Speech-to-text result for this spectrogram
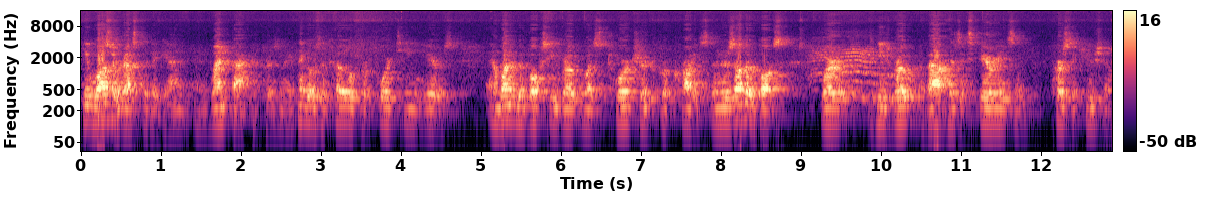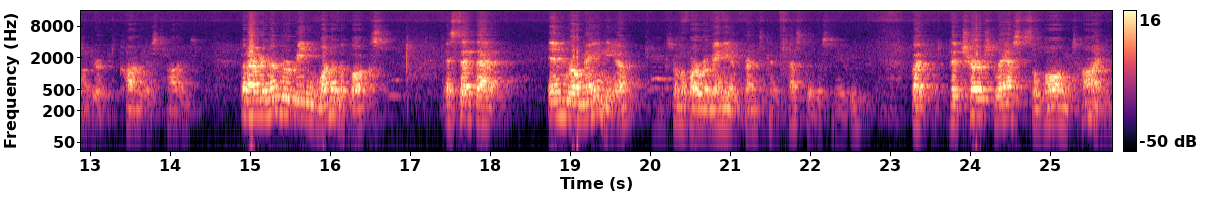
He was arrested again and went back to prison. I think it was a total for 14 years. And one of the books he wrote was Tortured for Christ. And there's other books where he wrote about his experience and persecution under communist times. But I remember reading one of the books that said that in Romania, some of our Romanian friends can attest to this maybe, but the church lasts a long time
